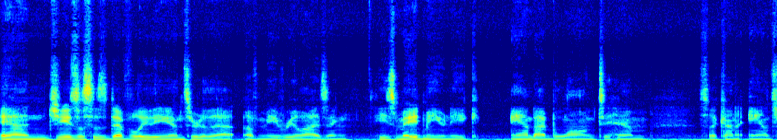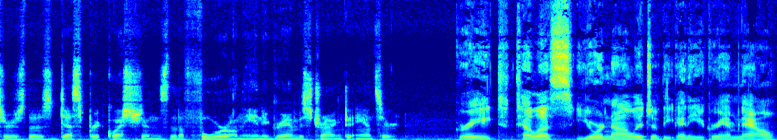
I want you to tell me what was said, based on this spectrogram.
and Jesus is definitely the answer to that of me realizing he's made me unique and I belong to him. So it kind of answers those desperate questions that a four on the Enneagram is trying to answer. Great. Tell us your knowledge of the Enneagram now.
